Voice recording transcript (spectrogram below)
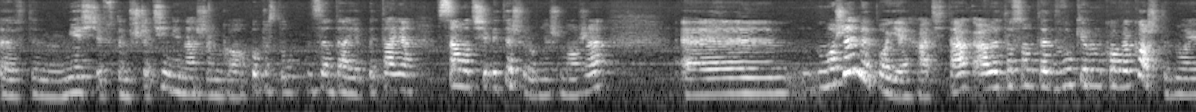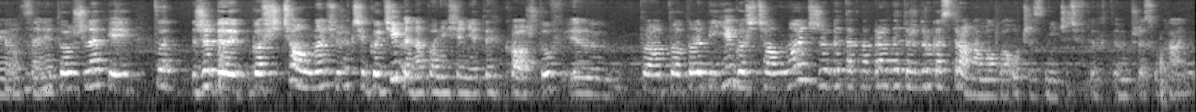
e, w tym mieście, w tym Szczecinie naszym go po prostu zadaje pytania, sam od siebie też również może. Możemy pojechać, tak, ale to są te dwukierunkowe koszty w mojej Mhm. ocenie. To już lepiej żeby go ściągnąć, już jak się godzimy na poniesienie tych kosztów, yy, to, to, to lepiej jego ściągnąć, żeby tak naprawdę też druga strona mogła uczestniczyć w, tych, w tym przesłuchaniu.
